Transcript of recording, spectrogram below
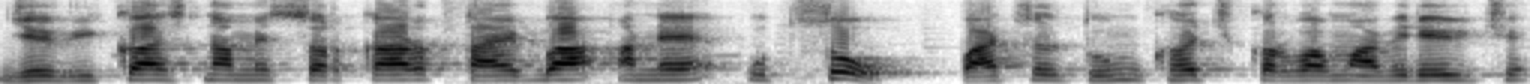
જે વિકાસ નામે સરકાર, તાયબા અને ઉત્સવ પાછળ ધૂમ ખર્ચ કરવામાં આવી રહ્યું છે.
